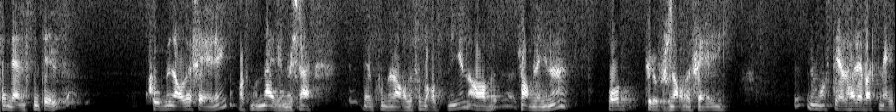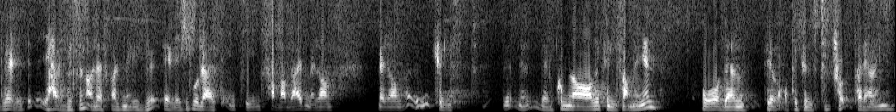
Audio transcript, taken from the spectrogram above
tendensen til kommunalisering. Altså man nærmer seg den kommunale forvaltningen av samlingene. Og profesjonalisering. Noen steder har det vært meget vellykket. I Haugesund har det vært meget vellykket, hvor det er et intimt samarbeid mellom, mellom kunst, den kommunale kunstsamlingen og den private kunstforeningen.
